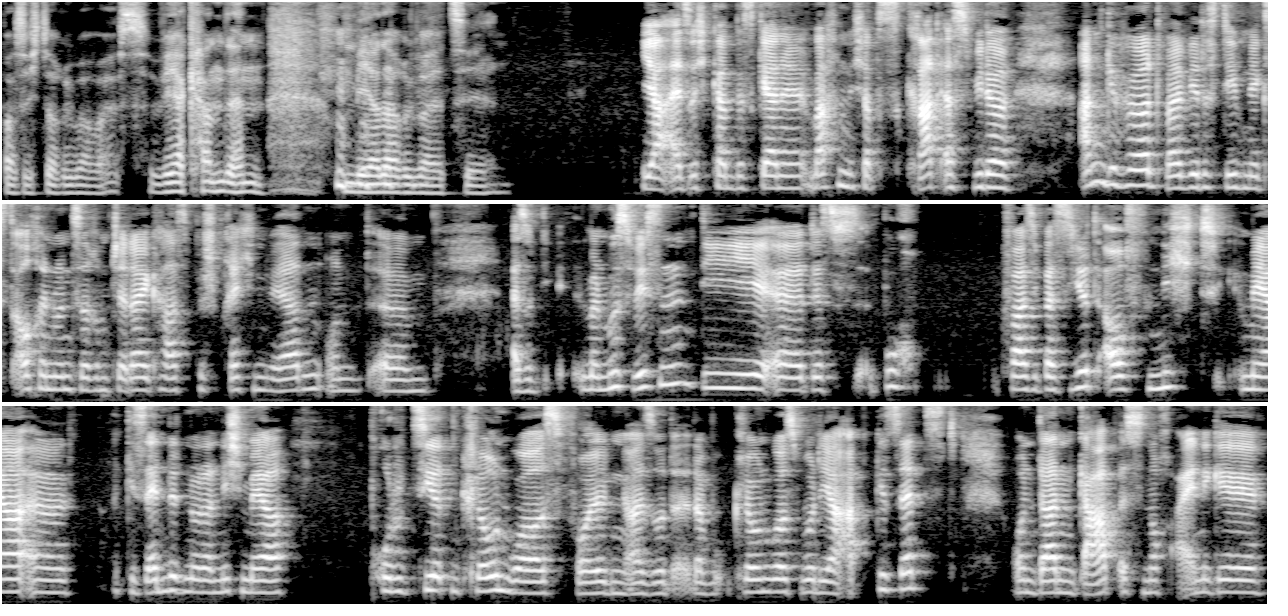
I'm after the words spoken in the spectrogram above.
was ich darüber weiß. Wer kann denn mehr darüber erzählen? Ja, also ich kann das gerne machen. Ich habe es gerade erst wieder angehört, weil wir das demnächst auch in unserem Jedi-Cast besprechen werden. Und ähm, also die, man muss wissen, die, äh, das Buch quasi basiert auf nicht mehr äh, gesendeten oder nicht mehr produzierten Clone Wars Folgen. Also da, da, Clone Wars wurde ja abgesetzt und dann gab es noch einige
